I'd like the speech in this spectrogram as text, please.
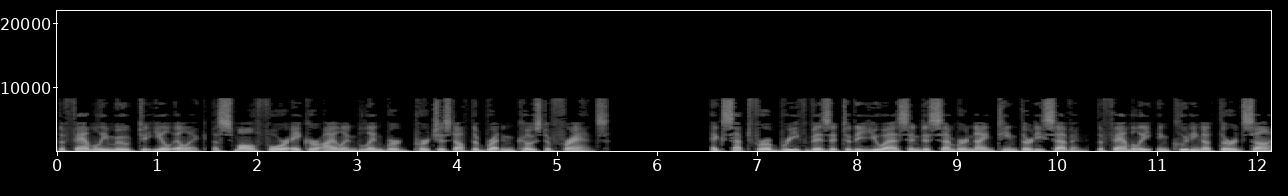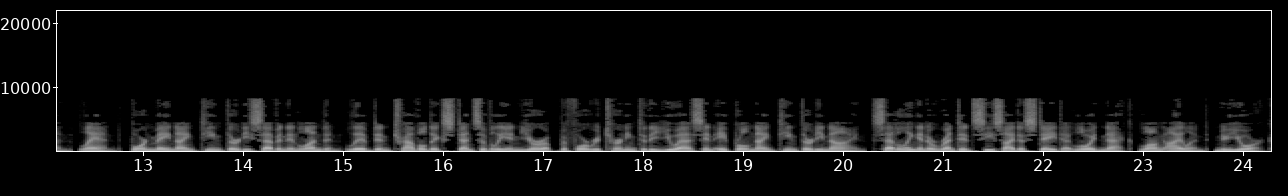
the family moved to Ile Illiec, a small four-acre island Lindbergh purchased off the Breton coast of France. Except for a brief visit to the U.S. in December 1937, the family including a third son, Land, born May 1937 in London lived and travelled extensively in Europe before returning to the U.S. in April 1939, settling in a rented seaside estate at Lloyd Neck, Long Island, New York.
